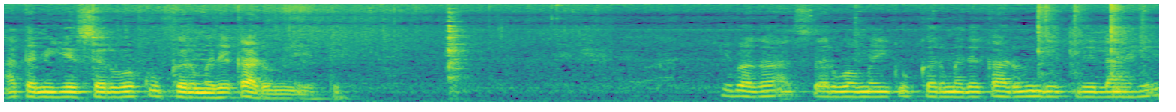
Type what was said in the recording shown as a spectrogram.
आता मी हे सर्व कुकरमध्ये काढून घेते. हे बघा सर्व मी कुकरमध्ये काढून घेतलेलं आहे.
